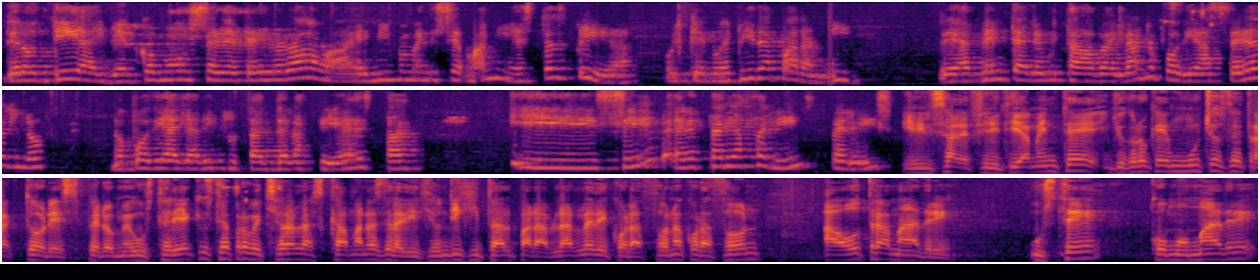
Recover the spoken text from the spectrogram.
de los días y ver cómo se deterioraba, él mismo me decía, mami, esto es vida, porque no es vida para mí. Realmente a él le gustaba bailar, no podía hacerlo, no podía ya disfrutar de las fiestas. Y sí, él estaría feliz, feliz. Y Lisa, definitivamente yo creo que hay muchos detractores, pero me gustaría que usted aprovechara las cámaras de la edición digital para hablarle de corazón a corazón a otra madre. Usted, como madre,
